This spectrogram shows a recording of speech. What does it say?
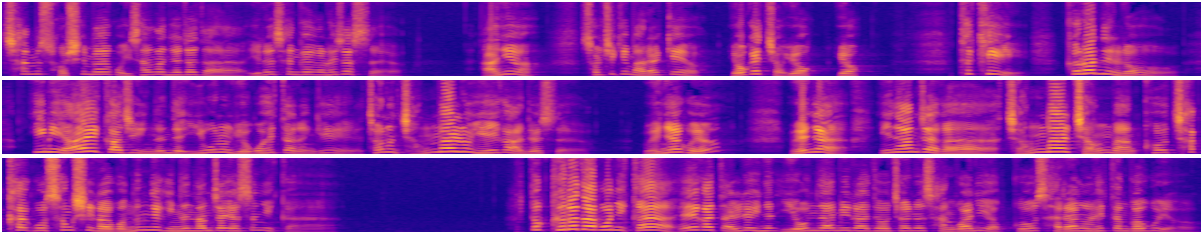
참 소심하고 이상한 여자다 이런 생각을 했었어요. 아니요 솔직히 말할게요. 욕했죠 욕 욕. 특히 그런 일로 이미 아이까지 있는데 이혼을 요구했다는 게 저는 정말로 이해가 안 됐어요. 왜냐고요? 왜냐? 이 남자가 정말 정 많고 착하고 성실하고 능력 있는 남자였으니까. 또 그러다 보니까 애가 딸려있는 이혼남이라도 저는 상관이 없고 사랑을 했던 거고요.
